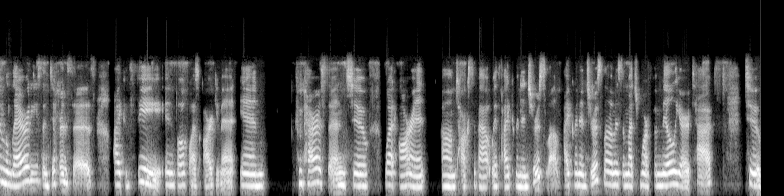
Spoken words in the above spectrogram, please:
similarities and differences I could see in Beauvoir's argument in comparison to what Arendt um, talks about with Eichmann in Jerusalem. Eichmann in Jerusalem is a much more familiar text to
